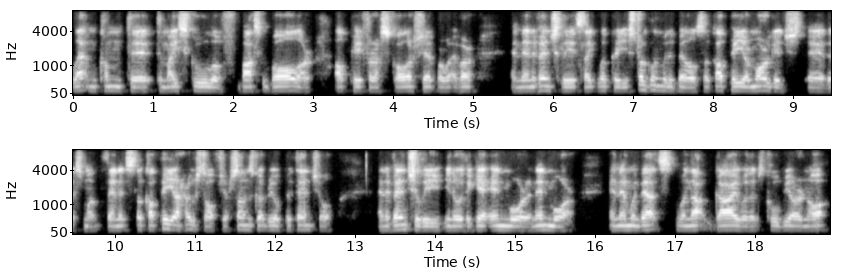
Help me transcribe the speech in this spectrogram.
Let him come to, to my school of basketball or I'll pay for a scholarship or whatever. And then eventually it's like, look, are you struggling with the bills? Look, I'll pay your mortgage uh, this month. Then it's, look, I'll pay your house off. Your son's got real potential. And eventually, you know, they get in more and in more. And then when that's when that guy, whether it's Kobe or not,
